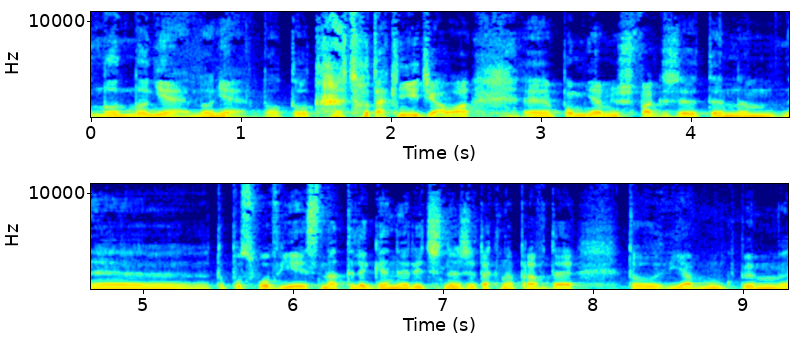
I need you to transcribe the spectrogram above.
no, no nie, no nie, no to, to, to tak nie działa. E, pomijam już fakt, że ten, e, to posłowie jest na tyle generyczne, że tak naprawdę to ja mógłbym e,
